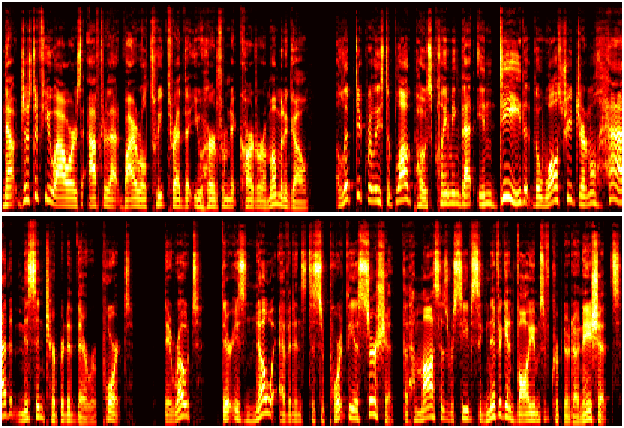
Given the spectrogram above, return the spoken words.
Now, just a few hours after that viral tweet thread that you heard from Nick Carter a moment ago, Elliptic released a blog post claiming that indeed the Wall Street Journal had misinterpreted their report. They wrote, There is no evidence to support the assertion that Hamas has received significant volumes of crypto donations.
